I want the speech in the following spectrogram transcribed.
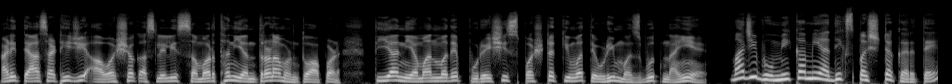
आणि त्यासाठी जी आवश्यक असलेली समर्थन यंत्रणा म्हणतो आपण ती या नियमांमध्ये पुरेशी स्पष्ट किंवा तेवढी मजबूत नाहीये. माझी भूमिका मी अधिक स्पष्ट करते.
